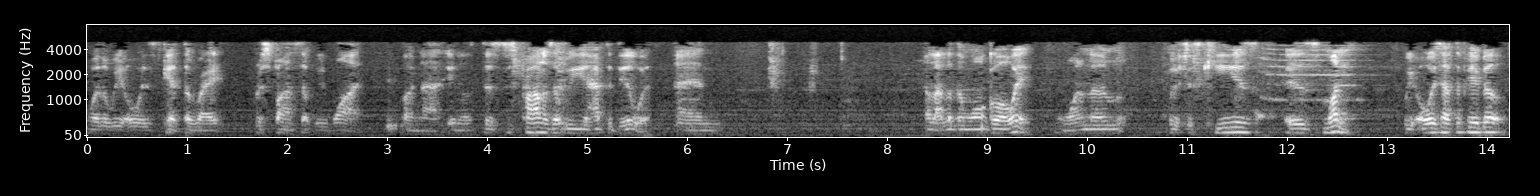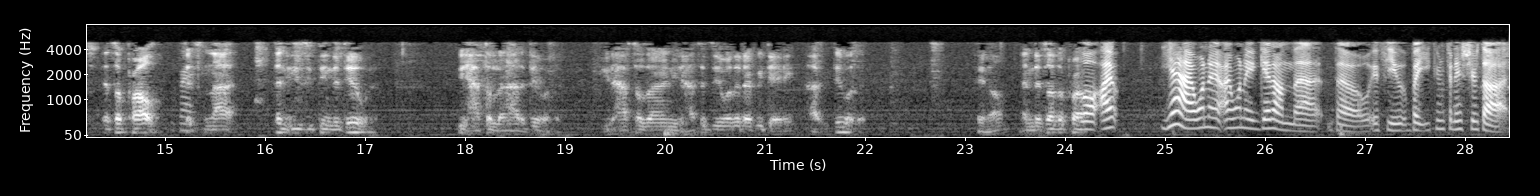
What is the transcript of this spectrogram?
whether we always get the right response that we want or not. You know, there's just problems that we have to deal with, and a lot of them won't go away. One of them, which is key, is is money. We always have to pay bills. It's a problem. Right. It's not an easy thing to deal with. You have to learn how to deal with it. You have to learn. You have to deal with it every day. How to deal with it. You know, and there's other Well, problems. I yeah, I want to I want to get on that though. If you but you can finish your thought.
